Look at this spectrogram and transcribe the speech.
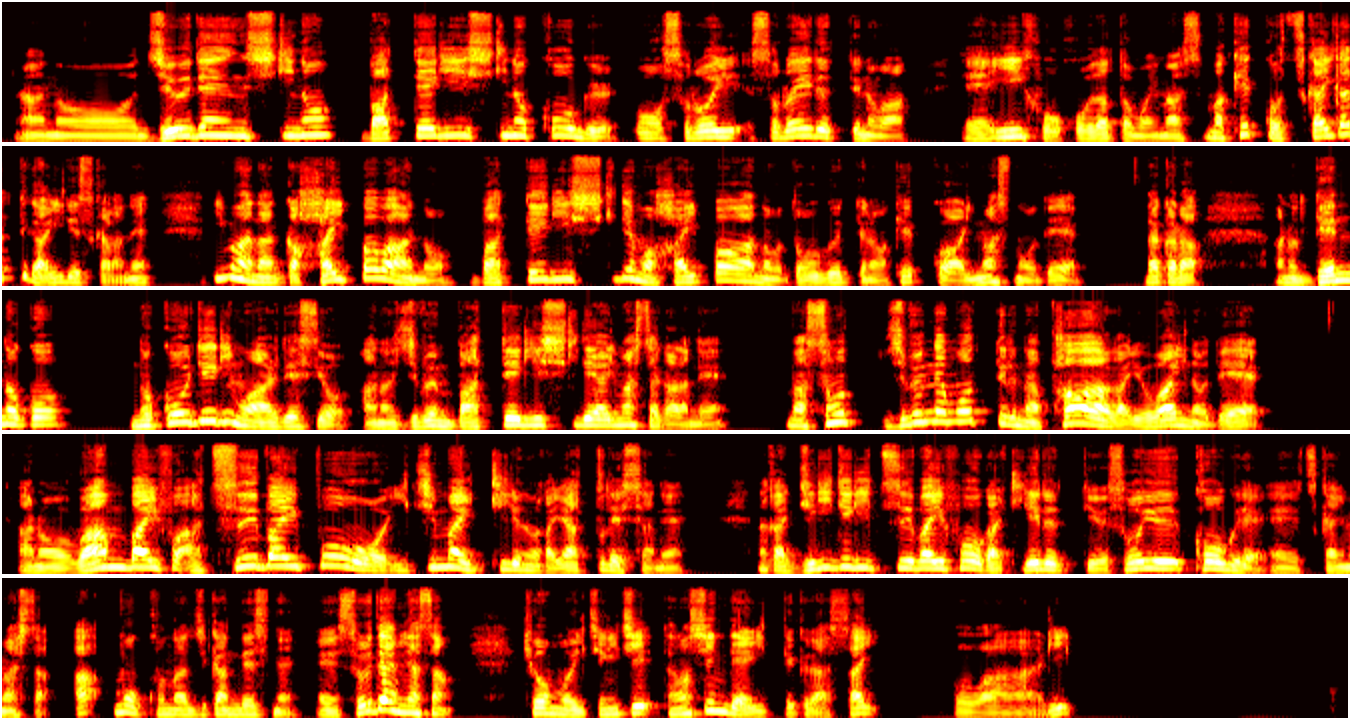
あの充電式のバッテリー式の工具を揃い揃えるっていうのは、えー、いい方法だと思います。まあ、結構使い勝手がいいですからね。今なんかハイパワーの、バッテリー式でもハイパワーの道具っていうのは結構ありますので、だから、あの電の子、ノコギリもあれですよ、あの自分バッテリー式でやりましたからね。まあ、その自分が持ってるのはパワーが弱いので、あの 1x4、あ、2x4 を1枚切るのがやっとでしたね。なんかギリギリ 2x4 が切れるっていう、そういう工具で、えー、使いました。あ、もうこんな時間ですね。えー、それでは皆さん、今日も一日楽しんでいってください。終わり。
